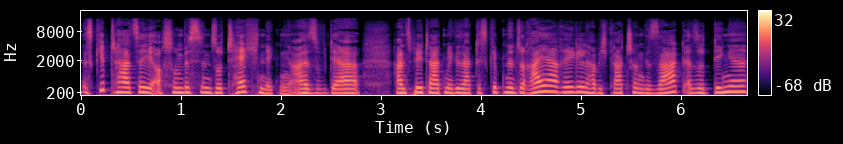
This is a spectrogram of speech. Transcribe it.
es gibt tatsächlich auch so ein bisschen so Techniken. Also der Hans-Peter hat mir gesagt, es gibt eine Dreierregel, habe ich gerade schon gesagt. Also Dinge,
